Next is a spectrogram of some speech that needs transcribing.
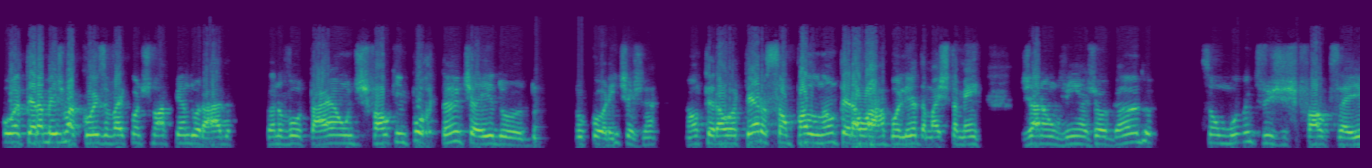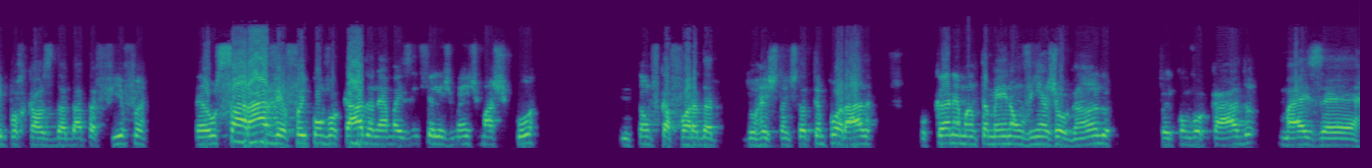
O Otero a mesma coisa, vai continuar pendurado quando voltar. É um desfalque importante aí do, do, do Corinthians, né? não terá o Otero, São Paulo não terá o Arboleda, mas também já não vinha jogando. São muitos os desfalques aí por causa da data FIFA. É, o Saravia foi convocado, né, mas infelizmente machucou, então fica fora da, do restante da temporada. O Kahneman também não vinha jogando, foi convocado, mas é,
